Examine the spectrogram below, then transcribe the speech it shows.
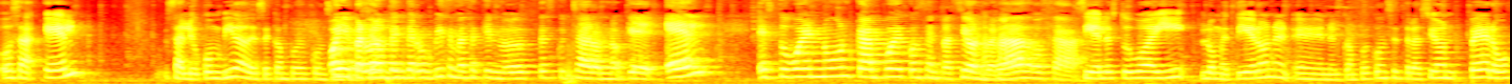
o sea, él salió con vida de ese campo de concentración. Oye, perdón, te interrumpí, se me hace que no te escucharon, ¿no? Que él estuvo en un campo de concentración, ¿verdad? O sea... Sí, él estuvo ahí, lo metieron en, el campo de concentración, pero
